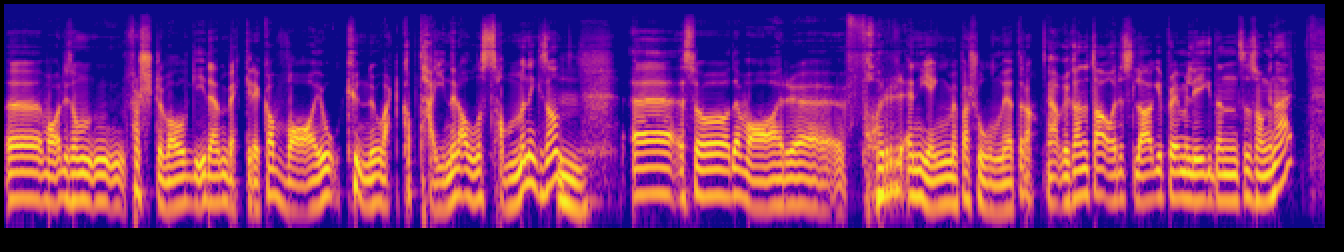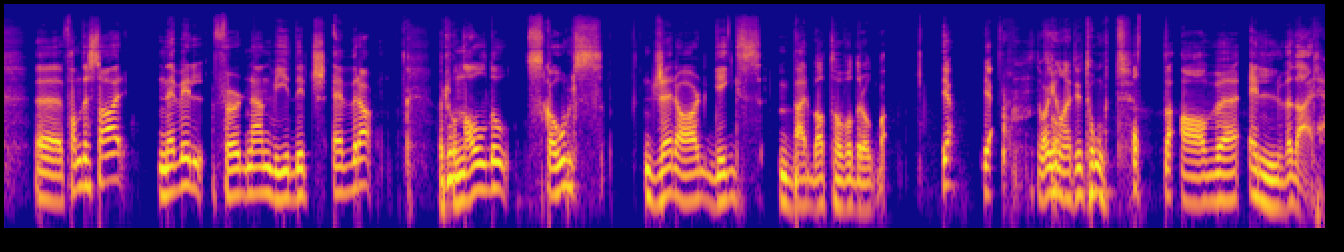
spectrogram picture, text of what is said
uh, var liksom Førstevalg i den backrekka var jo Kunne jo vært kapteiner alle sammen, ikke sant? Eh, så det var uh, For en gjeng med personligheter, da. Ja, Vi kan jo ta årets lag i Premier League denne sesongen her. Uh, Van der Sar, Neville, Ferdinand Vidic, Evra, Ronaldo, Scholes, Gerard Giggs, Berbatov og Drogba. Ja. Ja. Det var United tungt. Åtte av eh, elleve der.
